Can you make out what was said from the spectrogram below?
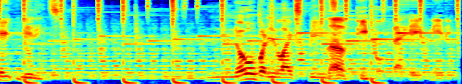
hate meetings. Nobody likes being. Love people that hate meetings.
